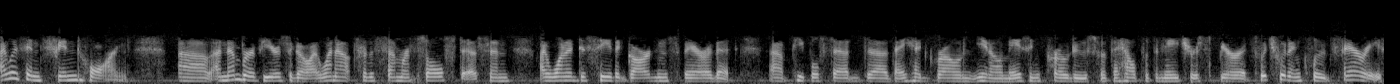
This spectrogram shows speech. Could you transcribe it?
I was in Findhorn uh, a number of years ago, I went out for the summer solstice, and I wanted to see the gardens there that uh, people said uh, they had grown, you know, amazing produce with the help of the nature spirits, which would include fairies.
